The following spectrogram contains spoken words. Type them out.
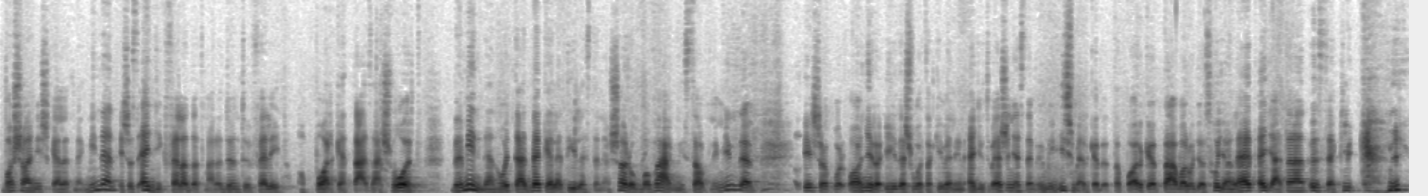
vasalni is kellett meg minden, és az egyik feladat már a döntő felé a parkettázás volt, de minden, hogy tehát be kellett illeszteni a sarokba, vágni, szabni, minden, és akkor annyira édes volt, akivel én együtt versenyeztem, ő még ismerkedett a parkettával, hogy az hogyan lehet egyáltalán összeklikkelni.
